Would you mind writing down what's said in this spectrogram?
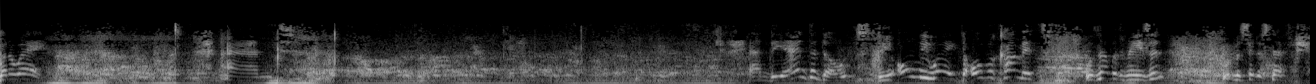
went away. And and the antidote, the only way to overcome it was not with reason, but Mesiris Nefesh.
